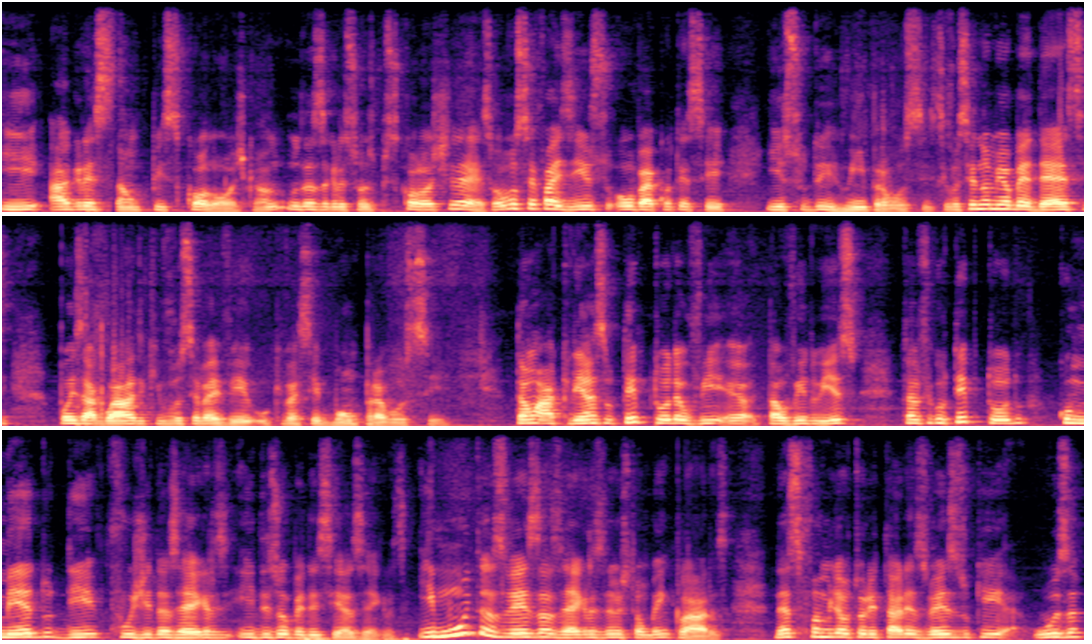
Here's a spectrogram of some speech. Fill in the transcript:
e agressão psicológica. Uma das agressões psicológicas é essa: ou você faz isso, ou vai acontecer isso de ruim para você. Se você não me obedece, pois aguarde que você vai ver o que vai ser bom para você. Então a criança o tempo todo está tá ouvindo isso, então ela fica o tempo todo com medo de fugir das regras e desobedecer às regras. E muitas vezes as regras não estão bem claras. Nessa família autoritária, às vezes o que usa,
